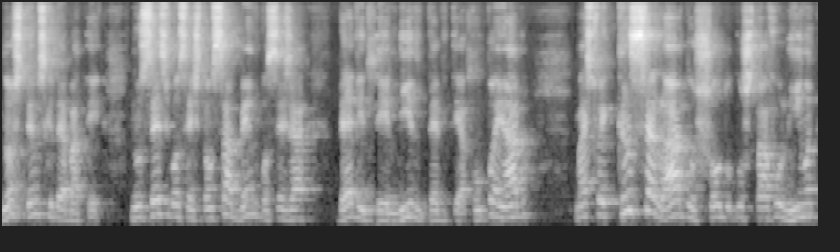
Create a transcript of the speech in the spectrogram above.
Nós temos que debater. Não sei se vocês estão sabendo, vocês já devem ter lido, devem ter acompanhado, mas foi cancelado o show do Gustavo Lima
